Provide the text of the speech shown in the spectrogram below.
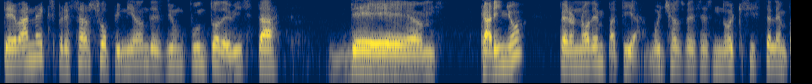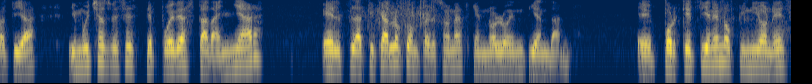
te van a expresar su opinión desde un punto de vista de um, cariño, pero no de empatía. Muchas veces no existe la empatía y muchas veces te puede hasta dañar el platicarlo con personas que no lo entiendan, eh, porque tienen opiniones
